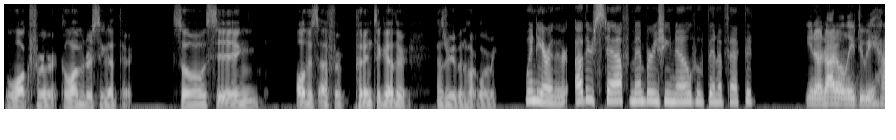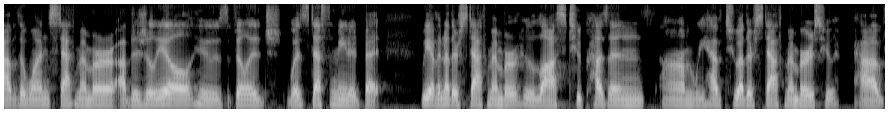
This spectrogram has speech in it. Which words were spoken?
walk for kilometers to get there. So seeing all this effort put in together has really been heartwarming. Wendy, are there other staff members you know who've been affected? You know, not only do we have the one staff member, Abdul Jalil, whose village was decimated, but we have another staff member who lost two cousins. Um, we have two other staff members who have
